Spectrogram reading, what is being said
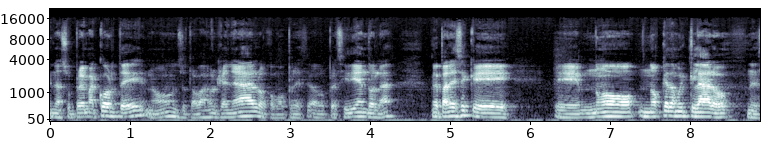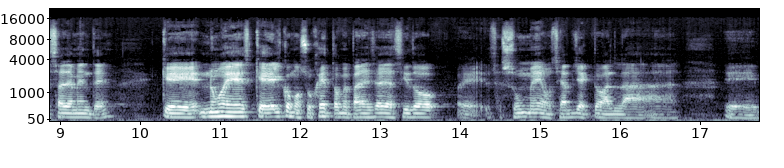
en la Suprema Corte, ¿no? en su trabajo en general o como presidiéndola, me parece que eh, no, no queda muy claro necesariamente que no es que él como sujeto, me parece, haya sido, eh, se sume o sea abyecto a la, eh,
